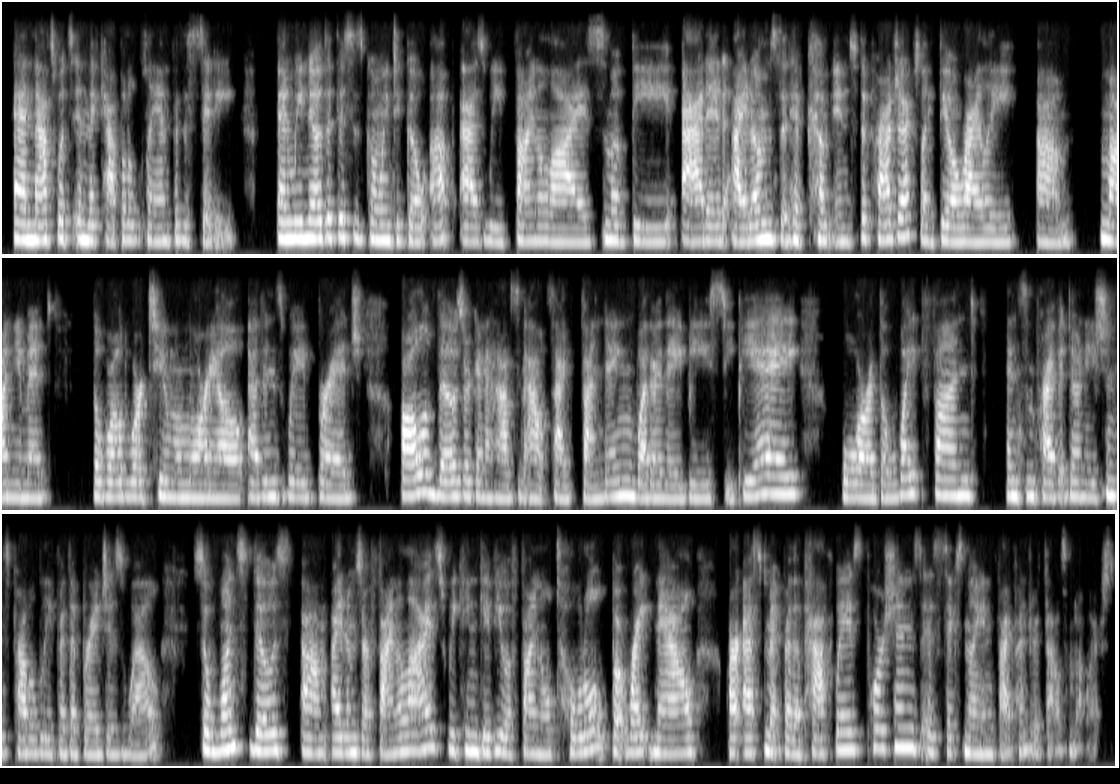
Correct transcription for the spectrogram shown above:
and that's what's in the capital plan for the city. And we know that this is going to go up as we finalize some of the added items that have come into the project, like the O'Reilly um, Monument, the World War II Memorial, Evans Way Bridge. All of those are going to have some outside funding, whether they be CPA or the White Fund, and some private donations, probably for the bridge as well. So once those um, items are finalized, we can give you a final total. But right now, our estimate for the pathways portions is $6,500,000.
